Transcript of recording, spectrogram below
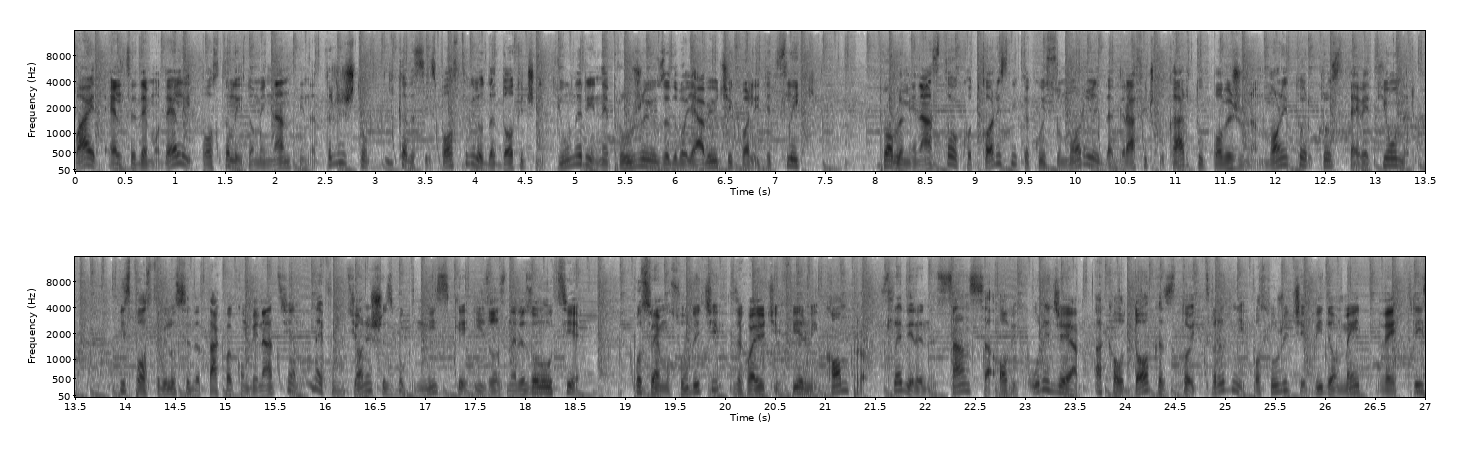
wide LCD modeli postali dominantni na tržištu i kada se ispostavilo da dotični tuneri ne pružaju zadovoljavajući kvalitet slike. Problem je nastao kod korisnika koji su morali da grafičku kartu povežu na monitor kroz TV tuner. Ispostavilo se da takva kombinacija ne funkcioniše zbog niske izlazne rezolucije. Po svemu sudići, zahvaljujući firmi Compro, sledi renesansa ovih uređaja, a kao dokaz toj tvrdnji poslužit će Videomate V300.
